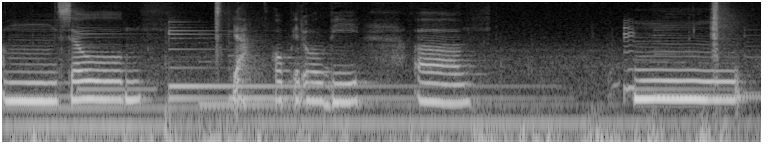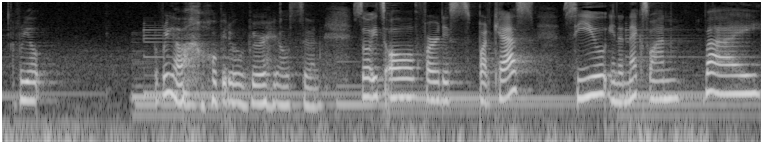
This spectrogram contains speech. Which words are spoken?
Um, so yeah, hope it will be uh, mm, real real. Hope it will be real soon. So it's all for this podcast. See you in the next one. Bye.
